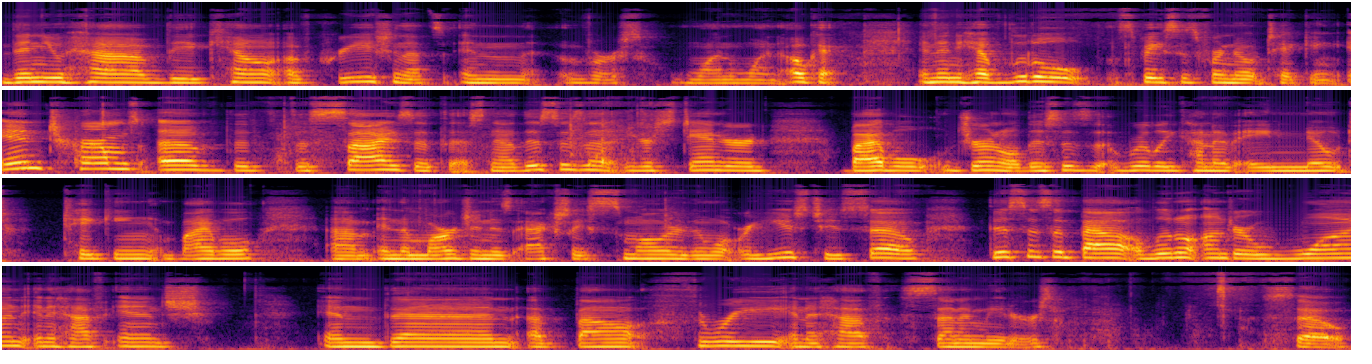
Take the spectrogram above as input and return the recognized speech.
Then you have the account of creation that's in verse 1 1. Okay. And then you have little spaces for note taking. In terms of the, the size of this, now this isn't your standard Bible journal. This is really kind of a note taking Bible um, and the margin is actually smaller than what we're used to. So this is about a little under one and a half inch and then about three and a half centimeters. So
